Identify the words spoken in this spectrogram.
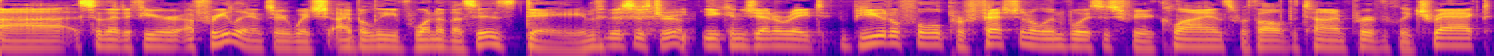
Uh, so that if you're a freelancer, which I believe one of us is, Dave, This is true. you can generate beautiful professional invoices for your clients with all the time perfectly tracked.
